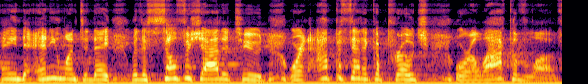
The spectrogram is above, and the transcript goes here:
pain to anyone today with a selfish attitude or an apathetic approach or a lack of love.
